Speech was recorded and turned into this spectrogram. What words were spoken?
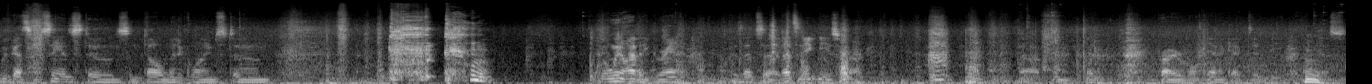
We've got some sandstone, some dolomitic limestone. but we don't have any granite, because that's, a, that's an igneous rock uh, from like, prior volcanic activity, I Hmm. guess.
